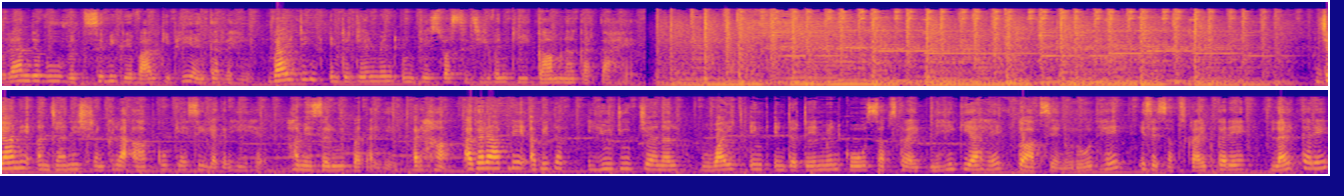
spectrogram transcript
rendezvous with Simi Grewal की भी एंकर रही। वाइटिंग एंटरटेनमेंट उनके स्वस्थ जीवन की कामना करता है। जाने अनजाने श्रृंखला आपको कैसी लग रही है, हमें ज़रूर बताइए। और हाँ अगर आपने अभी तक YouTube channel white ink entertainment को सब्सक्राइब नहीं किया है तो आपसे अनुरोध है, इसे सब्सक्राइब करें, लाइक करें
